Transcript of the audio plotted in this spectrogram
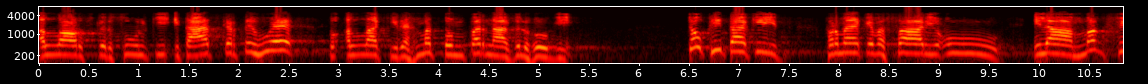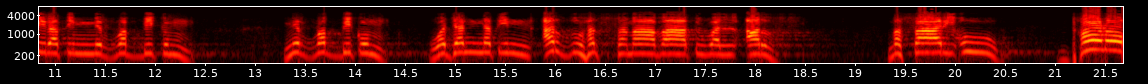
اللہ اور اس کے رسول کی اطاعت کرتے ہوئے، تو اللہ کی رحمت تم پر نازل ہوگی۔ چوتھی تاکید، فرمایا کہ وساری الا مغفرت من ربکم من ربکم وجنت ارضها السماوات والارض وساری دوڑو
